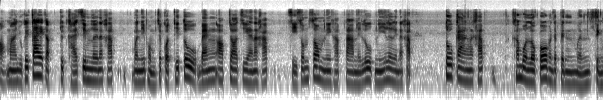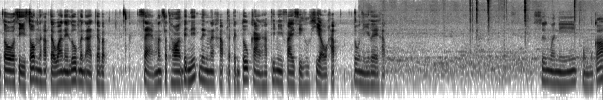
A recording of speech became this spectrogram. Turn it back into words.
ออกมาอยู่ใกล้ๆ กับจุดขายซิมเลยนะครับ วันนี้ผมจะกดที่ตู้ Bank of Georgia นะครับ สีส้มๆนี้ครับตามในรูปนี้เลยนะครับ ตู้กลางนะครับ ข้างบนโลโก้มันจะเป็นเหมือนสิงโตสีส้มนะครับ แต่ว่าในรูปมันอาจจะแบบแสงมันสะท้อนเป็นนิดนึงนะครับ แต่เป็นตู้กลางครับที่มีไฟสีเขียวครับ ตู้นี้เลยครับ ซึ่งวันนี้ผมก็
